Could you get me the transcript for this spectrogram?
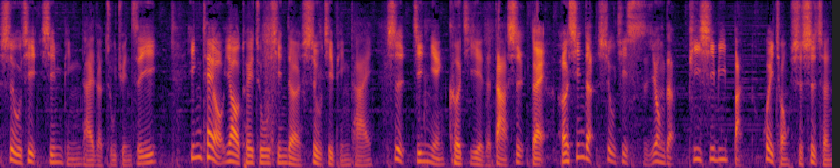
伺服器新平台的族群之一。Intel 要推出新的伺服器平台，是今年科技业的大事。对，而新的服务器使用的 PCB 板会从十四层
